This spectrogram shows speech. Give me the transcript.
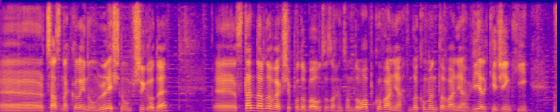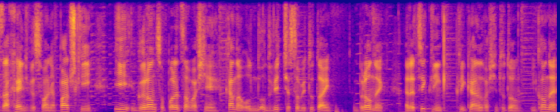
E, czas na kolejną leśną przygodę. E, Standardowo, jak się podobało, to zachęcam do łapkowania, do komentowania. Wielkie dzięki za chęć wysłania paczki i gorąco polecam właśnie kanał. Od- Odwiedźcie sobie tutaj Bronek Recykling, klikając właśnie tu tą ikonę.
